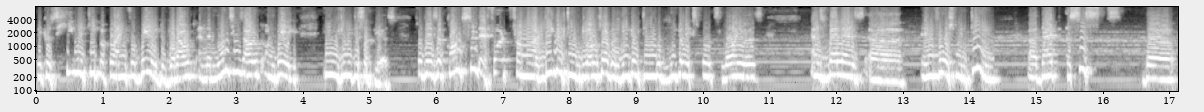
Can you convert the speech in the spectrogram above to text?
because he will keep applying for bail to get out, and then once he's out on bail, he usually disappears. So there's a constant effort from our legal team. We also have a legal team with legal experts, lawyers, as well as uh, enforcement team uh, that assists the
